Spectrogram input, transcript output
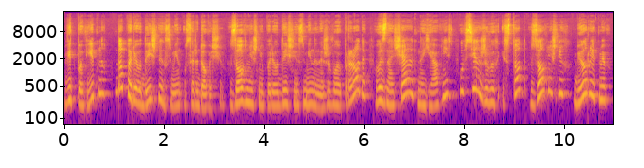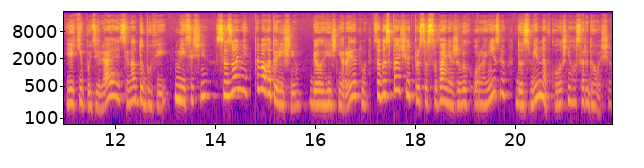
відповідно до періодичних змін у середовищі. Зовнішні періодичні зміни неживої природи визначають наявність у всіх живих істот зовнішніх біоритмів, які поділяються на добові, місячні, сезонні та багаторічні. Біологічні ритми забезпечують пристосування живих організмів до змін навколишнього середовища.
